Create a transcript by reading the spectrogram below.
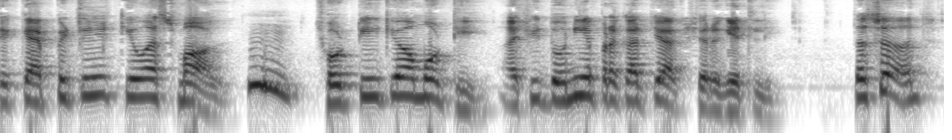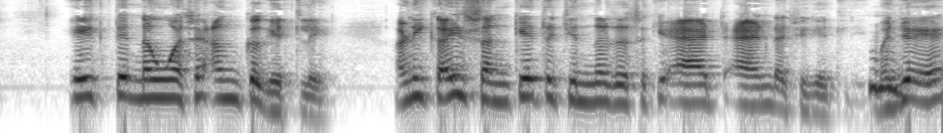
ते कॅपिटल किंवा स्मॉल. छोटी किंवा मोठी अशी दोन्ही प्रकारची अक्षरं घेतली. तसंच एक ते नऊ असे अंक घेतले आणि काही संकेत चिन्ह जसं की ॲट अँड अशी घेतली. म्हणजे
